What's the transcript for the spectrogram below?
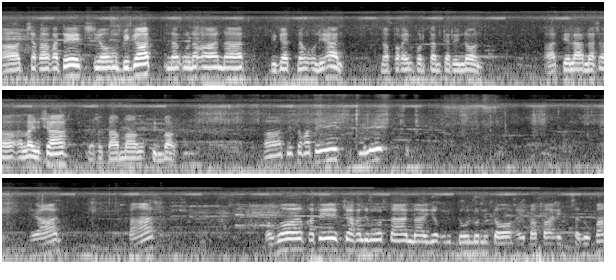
At saka katiits, yung bigat ng unahan at bigat ng hulihan. Napaka-importante rin nun. At tila nasa align siya, nasa tamang timbang. At ito katiits, muli. Ayan. Taas. Huwag mo katiits siya kalimutan na yung dulo nito ay papahid sa lupa.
